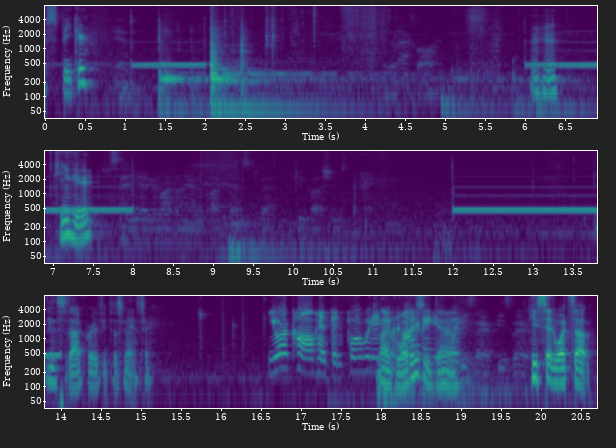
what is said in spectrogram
Speaker. Is Mm-hmm. Can you hear it? Just say, yeah, you're live on air in the podcast. We've got a few questions. This is awkward if he doesn't answer. Your call has been forwarded Like, to what is he doing? He's there. He's there. He said, "What's up?"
